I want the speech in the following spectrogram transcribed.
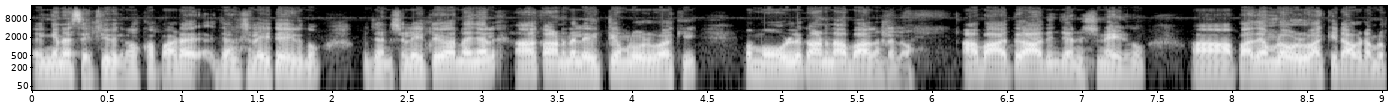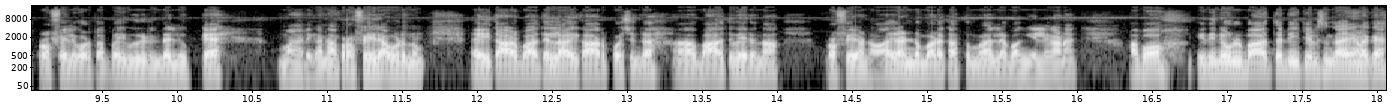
ഇങ്ങനെ സെറ്റ് ചെയ്തിരിക്കുന്നത് ഒക്കെപ്പാടെ ജംഗ്ഷൻ ലൈറ്റ് ആയിരുന്നു. ജംഗ്ഷൻ ലൈറ്റ് പറഞ്ഞു കഴിഞ്ഞാൽ ആ കാണുന്ന ലൈറ്റ് നമ്മൾ ഒഴിവാക്കി. ഇപ്പോൾ മുകളിൽ കാണുന്ന ആ ഭാഗം ഉണ്ടല്ലോ. ആ ഭാഗത്ത് ആദ്യം ജംഗ്ഷൻ ആയിരുന്നു. അപ്പോൾ അത് നമ്മൾ ഒഴിവാക്കിയിട്ട് അവിടെ നമ്മൾ പ്രൊഫൈൽ കൊടുത്തപ്പോൾ ഈ വീടിന്റെ ലുക്കേ മാറി. കാരണം ആ പ്രൊഫൈൽ അവിടെ നിന്നും ഈ താഴ്ഭാഗത്തുള്ള ഈ കാർപോച്ചിന്റെ ഭാഗത്ത് വരുന്ന പ്രൊഫൈൽ ഉണ്ടോ? അത് രണ്ടും പാടെ കത്തുമ്പോൾ നല്ല ഭംഗിയില്ല കാണാൻ. അപ്പോൾ ഇതിന്റെ ഉൾഭാഗത്തെ ഡീറ്റെയിൽസും കാര്യങ്ങളൊക്കെ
